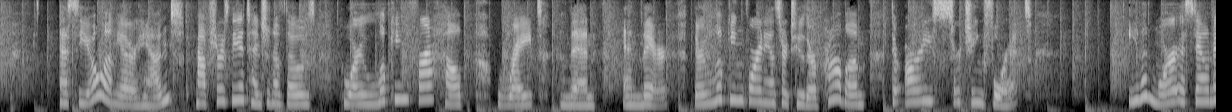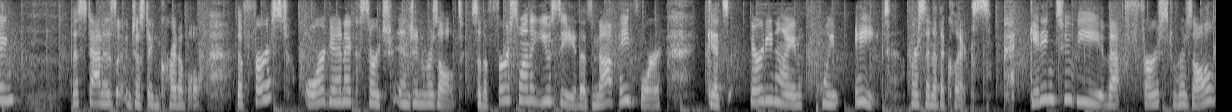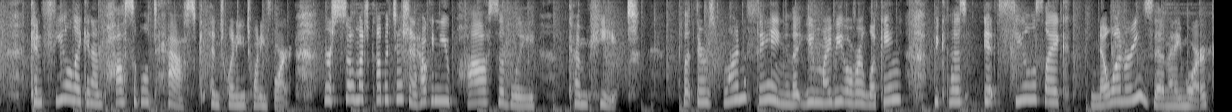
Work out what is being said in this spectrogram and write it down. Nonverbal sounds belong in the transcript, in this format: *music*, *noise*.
SEO, on the other hand, captures the attention of those who are looking for help right then and there. They're looking for an answer to their problem, they're already searching for it. Even more astounding, this stat is just incredible. The first organic search engine result, so the first one that you see that's not paid for, gets 39.8% of the clicks. Getting to be that first result can feel like an impossible task in 2024. There's so much competition. How can you possibly compete? But there's one thing that you might be overlooking because it feels like no one reads them anymore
